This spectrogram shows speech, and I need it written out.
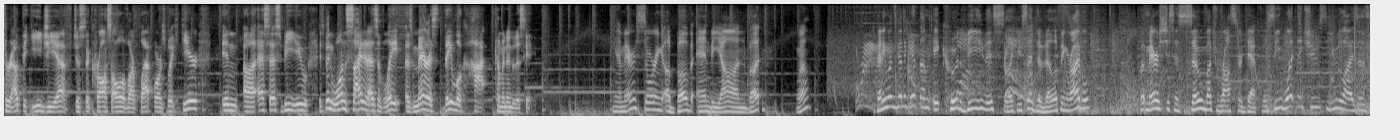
throughout the EGF, just across all of our platforms. But here in uh, SSBU. It's been one sided as of late, as Marist, they look hot coming into this game. Yeah, Marist soaring above and beyond, but, well, if anyone's going to get them, it could be this, like you said, developing rival. But Marist just has so much roster depth. We'll see what they choose to utilize as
